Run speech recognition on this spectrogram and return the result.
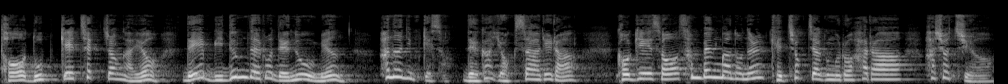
더 높게 책정하여 내 믿음대로 내놓으면 하나님께서 내가 역사하리라. 거기에서 300만 원을 개척 자금으로 하라 하셨지요.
